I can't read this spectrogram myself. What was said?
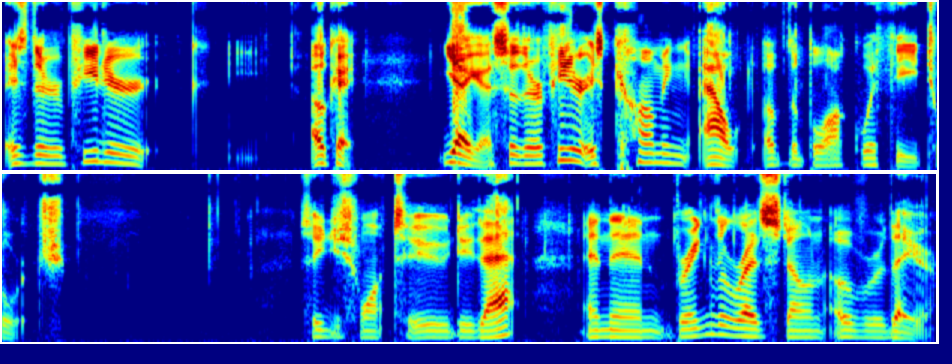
Is the repeater, okay. Yeah, yeah, so the repeater is coming out of the block with the torch. So you just want to do that, and then bring the redstone over there.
